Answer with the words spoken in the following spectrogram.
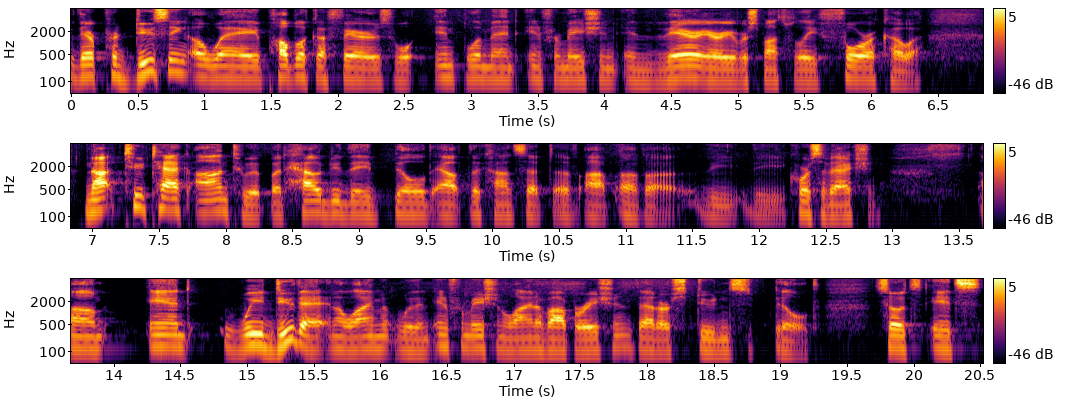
they're producing a way public affairs will implement information in their area of responsibility for a COA not to tack onto it, but how do they build out the concept of, of uh, the, the course of action. Um, and we do that in alignment with an information line of operation that our students build. So it's, it's,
